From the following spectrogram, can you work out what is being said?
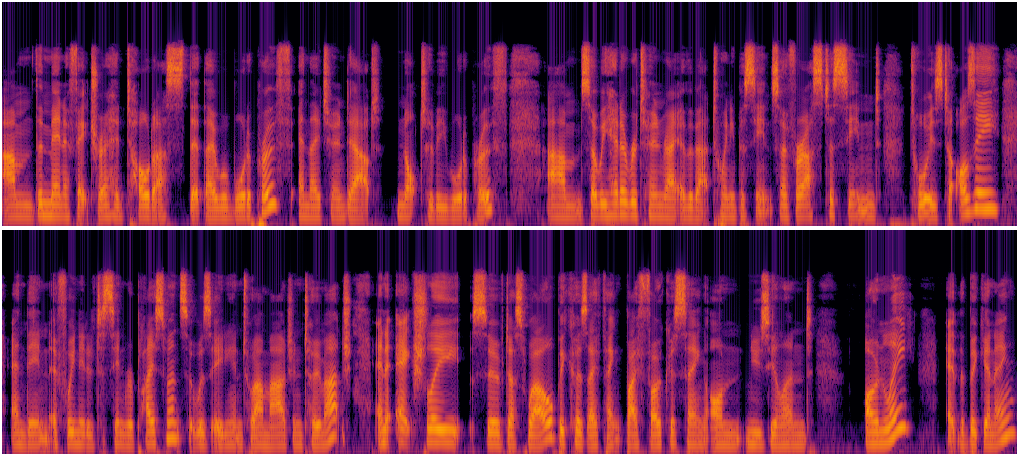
um, the manufacturer had told us that they were waterproof, and they turned out not to be waterproof. Um, so we had a return rate of about 20%. So for us to send toys to Aussie, and then if we needed to send replacements, it was eating into our margin too much. And it actually served us well because I think by focusing on New Zealand only at the beginning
